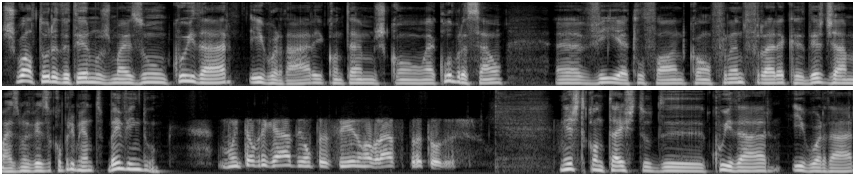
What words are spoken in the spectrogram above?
Chegou a altura de termos mais um Cuidar e Guardar e contamos com a colaboração uh, via telefone com Fernando Ferreira, que desde já mais uma vez o cumprimento. Bem-vindo. Muito obrigado, é um prazer, um abraço para todos. Neste contexto de cuidar e guardar,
